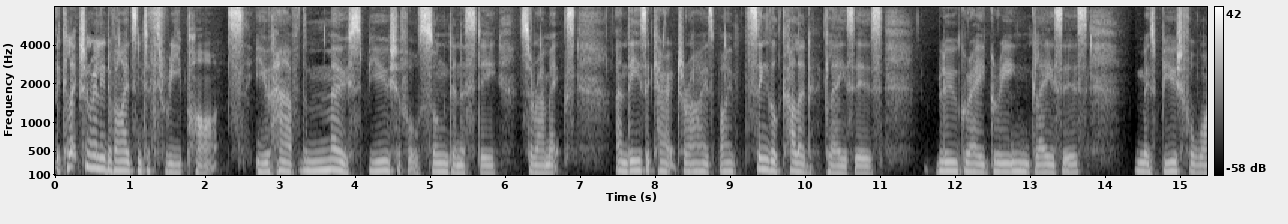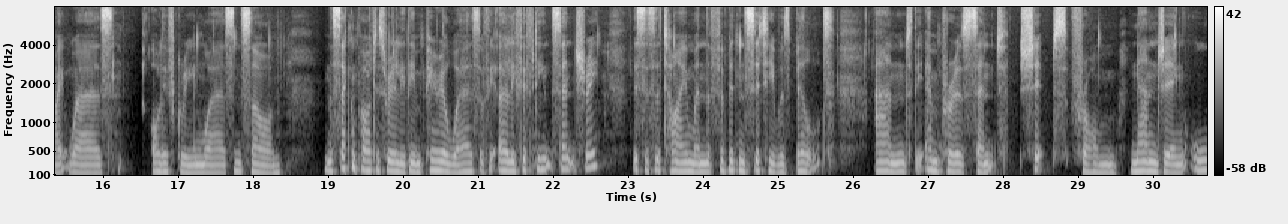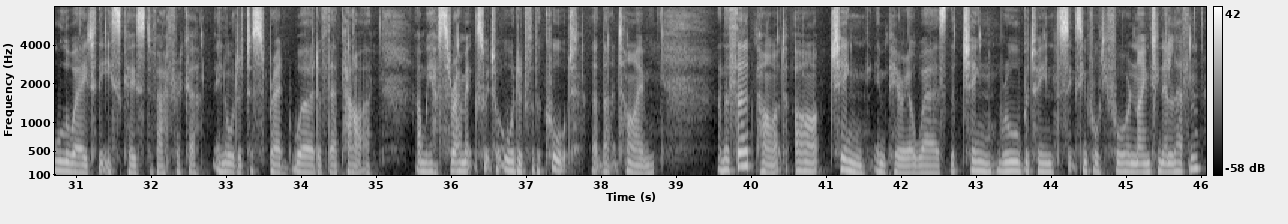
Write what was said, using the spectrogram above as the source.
The collection really divides into three parts. You have the most beautiful Song Dynasty ceramics, and these are characterized by single colored glazes, blue, grey, green glazes, most beautiful white wares, olive green wares, and so on. And the second part is really the imperial wares of the early 15th century. This is the time when the Forbidden City was built and the emperors sent ships from Nanjing all the way to the east coast of Africa in order to spread word of their power. And we have ceramics which were ordered for the court at that time. And the third part are Qing imperial wares. The Qing rule between 1644 and 1911.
